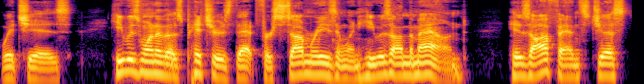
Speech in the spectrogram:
which is he was one of those pitchers that for some reason when he was on the mound, his offense just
